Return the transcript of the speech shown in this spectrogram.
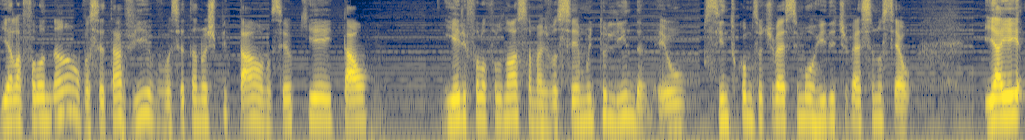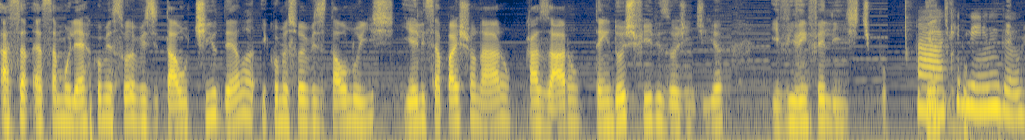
E ela falou, não, você tá vivo, você tá no hospital, não sei o que e tal. E ele falou, falou, nossa, mas você é muito linda. Eu sinto como se eu tivesse morrido e estivesse no céu. E aí essa, essa mulher começou a visitar o tio dela e começou a visitar o Luiz. E eles se apaixonaram, casaram, têm dois filhos hoje em dia e vivem felizes. Tipo, Ah, que do- lindo.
